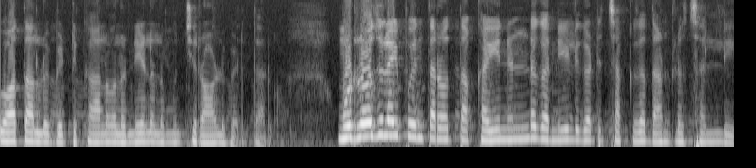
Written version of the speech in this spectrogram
గోతాల్లో పెట్టి కాలువలో నీళ్ళలో ముంచి రాళ్ళు పెడతారు. మూడు రోజులు అయిపోయిన తర్వాత కై నిండుగా నీళ్ళు కట్టి చక్కగా దాంట్లో చల్లి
